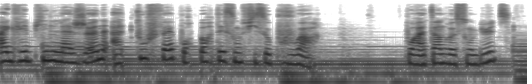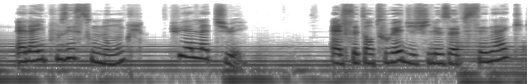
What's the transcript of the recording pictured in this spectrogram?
Agrippine la jeune a tout fait pour porter son fils au pouvoir. Pour atteindre son but, elle a épousé son oncle, puis elle l'a tué. Elle s'est entourée du philosophe Sénèque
